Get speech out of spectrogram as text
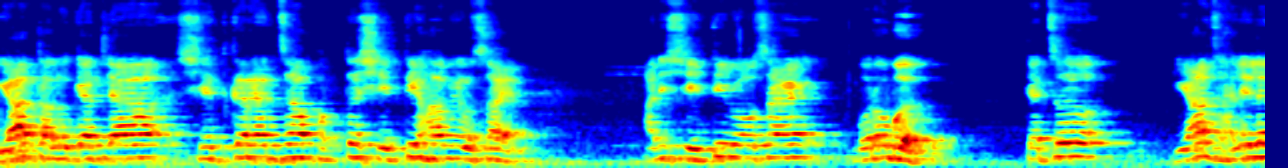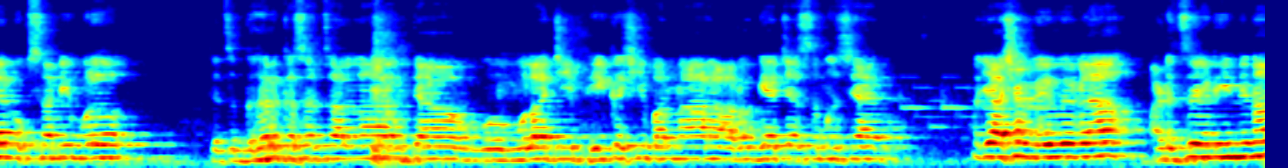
या तालुक्यातल्या शेतकऱ्यांचा फक्त शेती हा व्यवसाय आणि शेती व्यवसाय बरोबर त्याचं या झालेल्या नुकसानीमुळं त्याचं घर कसं चालणार त्या मुलाची फी कशी भरणार आरोग्याच्या समस्या आहेत. म्हणजे अशा वेगवेगळ्या अडचणींना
